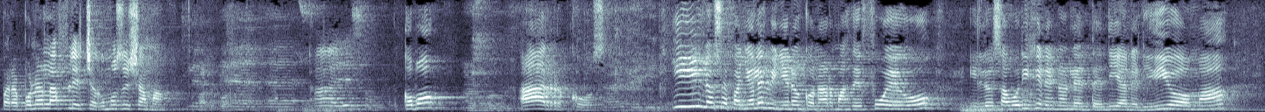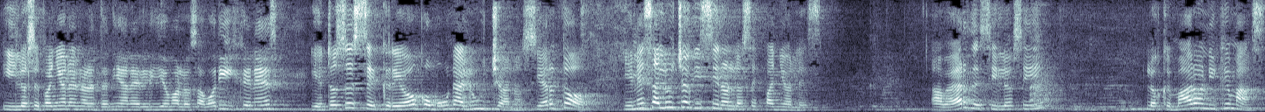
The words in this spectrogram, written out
Para poner la flecha, ¿cómo se llama? Ah, eso. ¿Cómo? Arcos. Y los españoles vinieron con armas de fuego y los aborígenes no le entendían el idioma y los españoles no le entendían el idioma a los aborígenes y entonces se creó como una lucha, ¿no es cierto? Y en esa lucha, ¿qué hicieron los españoles? A ver, decilo, sí. Los quemaron y qué más.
